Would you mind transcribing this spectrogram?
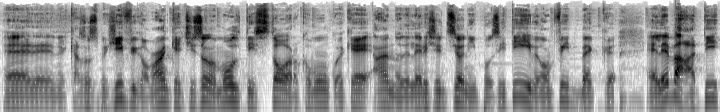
eh, nel caso specifico, ma anche ci sono molti store comunque che hanno delle recensioni positive, con feedback elevati,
